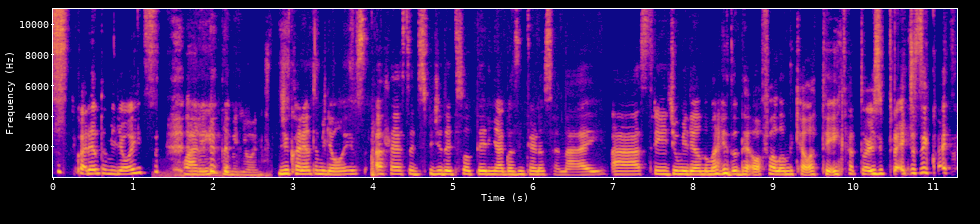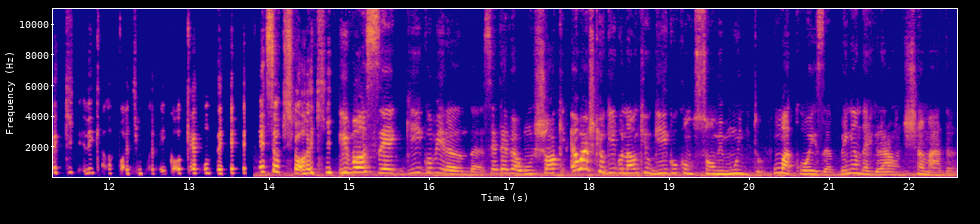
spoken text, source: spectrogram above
40 milhões, 40 milhões. de 40 milhões. A festa de despedida de solteiro em águas internacionais. A Astrid humilhando o marido dela, falando que ela tem 14 prédios iguais àquele, que ela pode morar em qualquer um deles. Esse é o choque. E você, Guigo Miranda, você teve algum choque? Eu acho que o Guigo não, que o Guigo consome muito uma coisa bem underground chamada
